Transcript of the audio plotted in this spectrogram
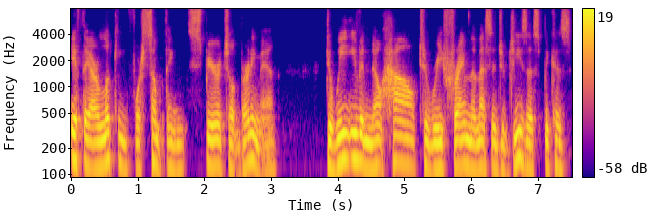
if they are looking for something spiritual at Burning Man, do we even know how to reframe the message of Jesus? Because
